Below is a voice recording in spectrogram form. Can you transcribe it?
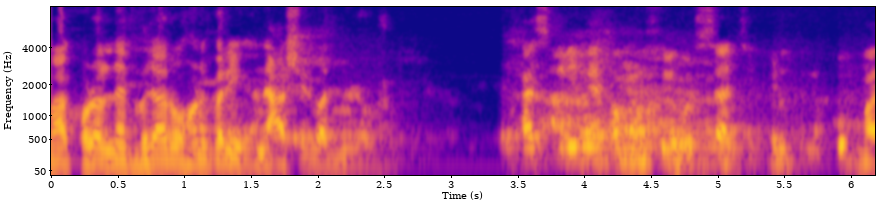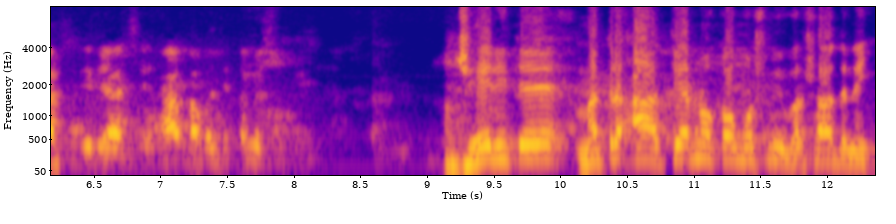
મા ખોડલને ધ્વજારોહણ કરી અને આશીર્વાદ મેળવશું. ખાસ કરીને કમોસમી વરસાદ છે ખેડૂતોને ખૂબ માર પડી રહ્યા છે. આ બાબતે તમે શું જે રીતે માત્ર આ અત્યારનો કમોસમી વરસાદ નહીં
